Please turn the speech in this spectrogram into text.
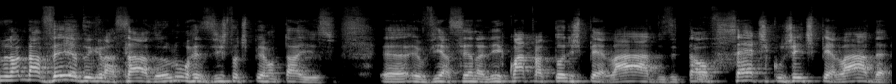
na, na veia do engraçado, eu não resisto a te perguntar isso. É, eu vi a cena ali, quatro atores pelados e tal, sete com gente pelada.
